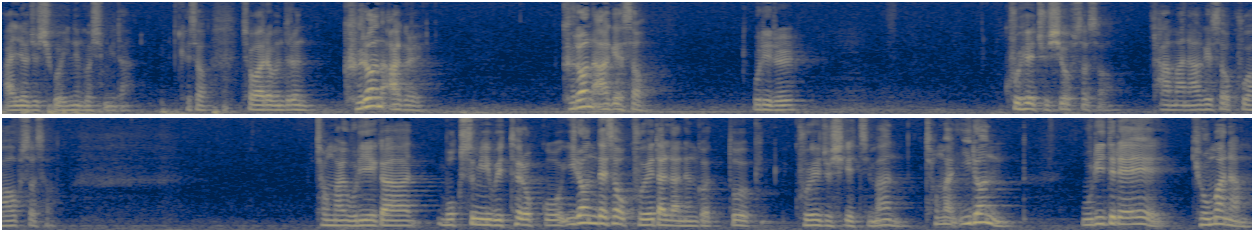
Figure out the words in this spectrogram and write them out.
알려주시고 있는 것입니다. 그래서 저와 여러분들은 그런 악을 그런 악에서 우리를 구해 주시옵소서. 다만 악에서 구하옵소서. 정말 우리가 목숨이 위태롭고 이런 데서 구해달라는 것도 구해 주시겠지만 정말 이런 우리들의 교만함,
